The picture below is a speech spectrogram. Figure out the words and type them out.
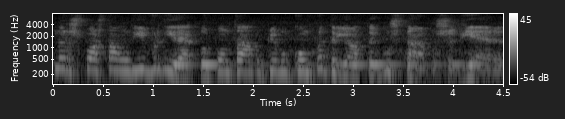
na resposta a um livre direto apontado pelo compatriota Gustavo Xavier.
